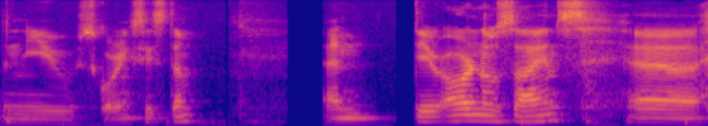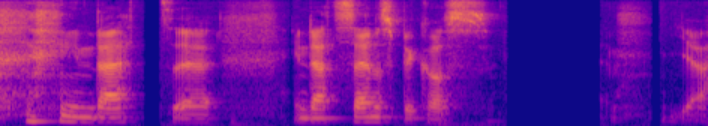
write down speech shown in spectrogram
the new scoring system. And there are no science uh, in that uh, in that sense because yeah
